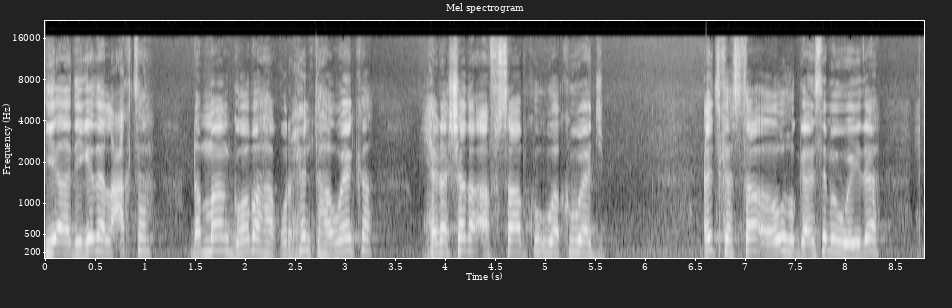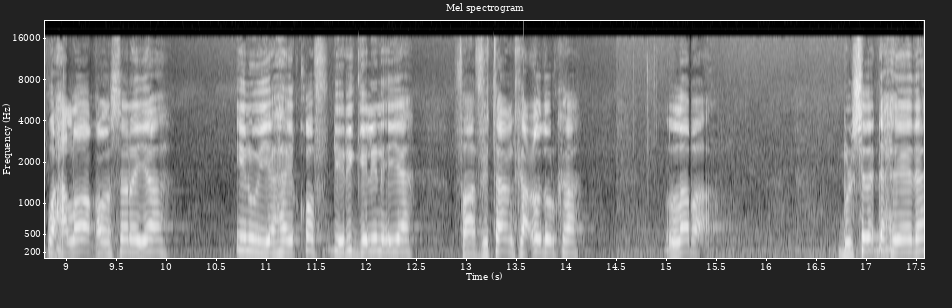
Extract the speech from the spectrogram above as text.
iyo adeegyada lacagta dhammaan goobaha qurxinta haweenka xidhashada afsaabku waa ku waajib. Cid kasta oo u hoggaansami weyda waxaa loo aqoonsanayaa inuu yahay qof dhiirigelinaya faafitaanka cudurka. Laba bulshada dhexdeeda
